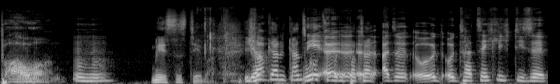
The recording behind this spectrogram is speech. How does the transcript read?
Bauern. Mhm. Nächstes Thema. Ich ja, würde gerne ganz kurz nee, über die Partei. Äh, also, und, und tatsächlich diese,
